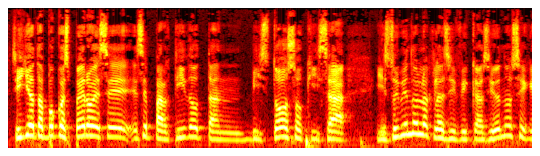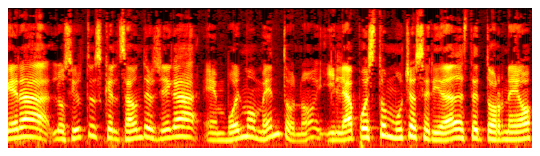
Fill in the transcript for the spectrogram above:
Sí, yo tampoco espero ese, ese partido tan vistoso quizá. Y estoy viendo la clasificación Ceguera, lo cierto es que el Sounders llega en buen momento, ¿no? Y le ha puesto mucha seriedad a este torneo,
